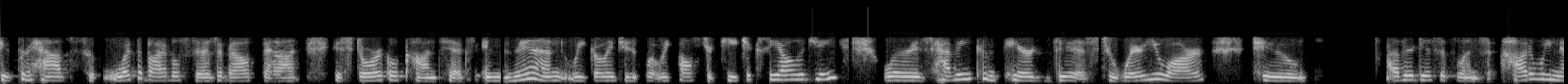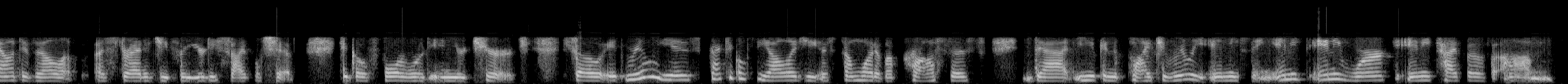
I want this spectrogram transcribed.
to perhaps what the Bible says about that historical context. And then we go into what we call strategic theology, whereas having compared this to where you are to other disciplines, how do we now develop a strategy for your discipleship to go forward in your church? So it really is, practical theology is somewhat of a process that you can apply to really anything, any, any work, any type of, um,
